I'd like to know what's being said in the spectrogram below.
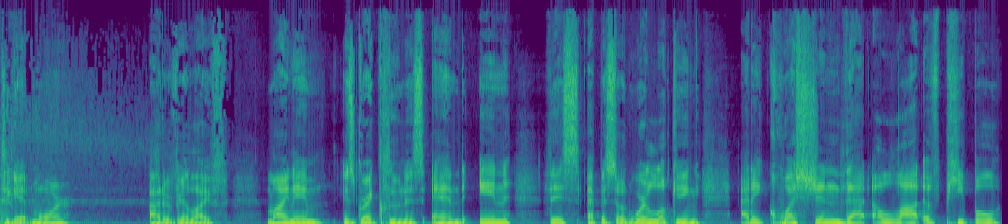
to get more out of your life. My name is Gregg Clunis, and in this episode, we're looking at a question that a lot of people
